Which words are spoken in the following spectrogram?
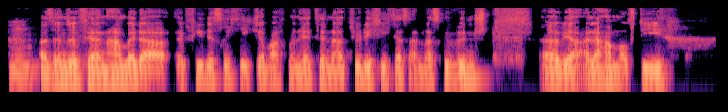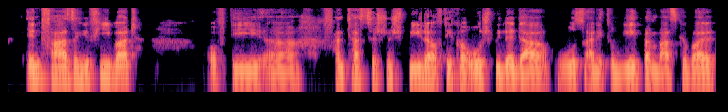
Mhm. Also insofern haben wir da äh, vieles richtig gemacht. Man hätte natürlich sich das anders gewünscht. Äh, wir alle haben auf die Endphase gefiebert, auf die äh, fantastischen Spiele, auf die K.O.-Spiele, da, wo es eigentlich darum geht beim Basketball,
